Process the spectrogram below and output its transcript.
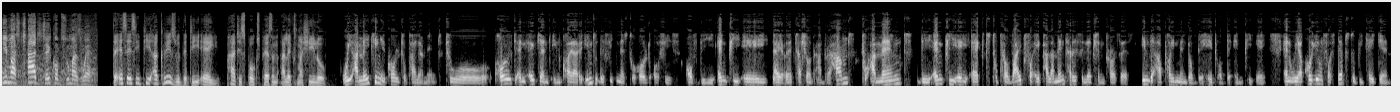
he must charge Jacob Zuma as well. The SACP agrees with the DA, party spokesperson Alex Mashilo. We are making a call to Parliament to hold an urgent inquiry into the fitness to hold office of the NPA Director Shaun Abrahams to amend the NPA Act to provide for a parliamentary selection process in the appointment of the head of the NPA. And we are calling for steps to be taken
